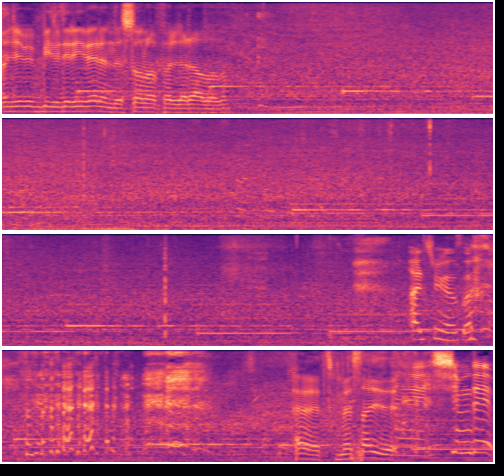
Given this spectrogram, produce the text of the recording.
Önce bir bildiriyi verin de sonra hoparlörü alalım. Açmıyorsun. Evet mesaj Ee, şimdi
